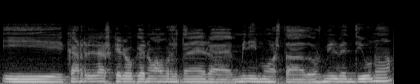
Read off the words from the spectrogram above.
y carreras creo que no vamos a tener eh, mínimo hasta 2021.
